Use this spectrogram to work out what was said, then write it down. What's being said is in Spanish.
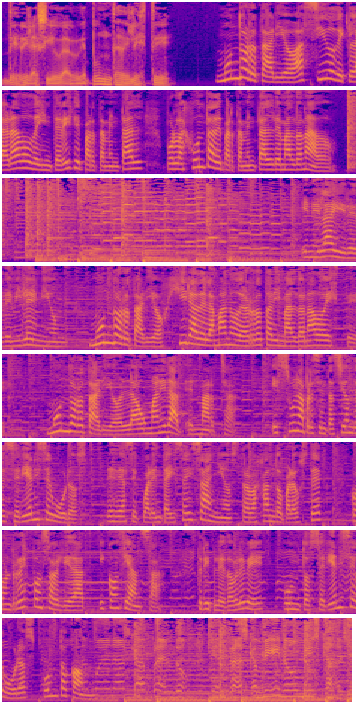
Desde la ciudad de Punta del Este. Mundo Rotario ha sido declarado de interés departamental por la Junta Departamental de Maldonado. En el aire de Millennium, Mundo Rotario gira de la mano de Rotary Maldonado Este. Mundo Rotario, la humanidad en marcha. Es una presentación de Seriani Seguros, desde hace 46 años trabajando para usted con responsabilidad y confianza. www.serianiseguros.com mientras camino mis calles.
